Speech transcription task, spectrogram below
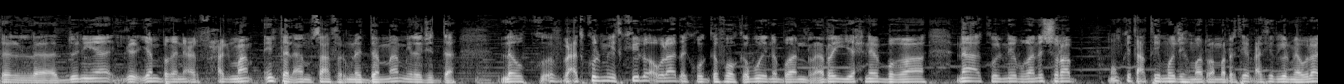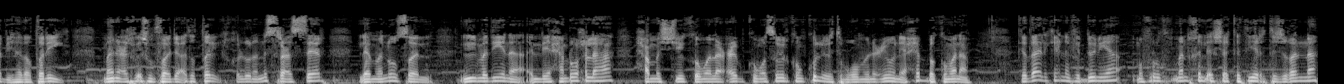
فالدنيا ينبغي نعرف حجمها. أنت الآن مسافر من الدمام إلى جدة. لو بعد كل 100 كيلو أولادك وقفوك. أبوي نبغى نريح نبغى ناكل نبغى نشرب. ممكن تعطيهم وجه مرة مرتين بعد كده تقول يا أولادي هذا طريق. ما نعرف إيش مفاجآت الطريق. خلونا نسرع السير. لما نوصل للمدينة اللي حنروح لها حمشيكم والعبكم واسوي لكم كل اللي تبغوه من عيوني. أحبكم أنا. كذلك إحنا في الدنيا مفروض ما نخلي أشياء كثيرة تشغلنا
